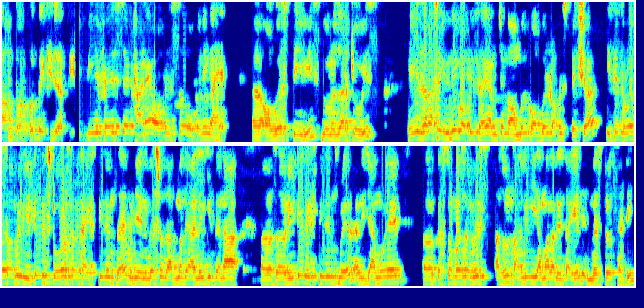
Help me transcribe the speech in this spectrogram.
आमतौर पर देखी जाती है। पी एफ एस ठाणे ऑफिसचं ओपनिंग आहे ऑगस्ट तेवीस दोन हजार चोवीस. हे जरासं युनिक ऑफिस आहे आमच्या नॉर्मल कॉर्पोरेट ऑफिसपेक्षा. इथे थोडंसं आम्ही रिटेल स्टोअर सारखा एक्सपिरियन्स आहे. म्हणजे इन्व्हेस्टर्स आतमध्ये आले की त्यांना असं रिटेल एक्सपिरियन्स मिळेल आणि ज्यामुळे कस्टमर सर्व्हिस अजून चांगली आम्हाला देता येईल इन्व्हेस्टर्ससाठी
